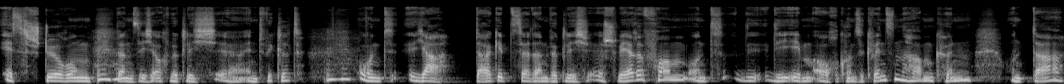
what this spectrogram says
Essstörung mhm. dann sich auch wirklich äh, entwickelt. Mhm. Und ja, da gibt's ja dann wirklich äh, schwere Formen und die, die eben auch Konsequenzen haben können. Und da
